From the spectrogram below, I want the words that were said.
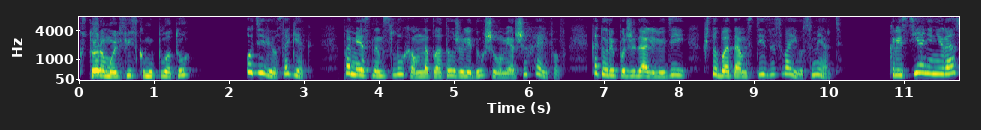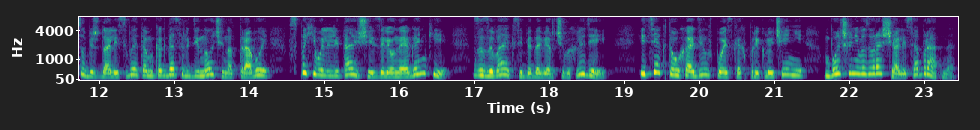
К старому эльфийскому плато?» Удивился Гек. По местным слухам, на плато жили души умерших эльфов, которые поджидали людей, чтобы отомстить за свою смерть. Крестьяне не раз убеждались в этом, когда среди ночи над травой вспыхивали летающие зеленые огоньки, зазывая к себе доверчивых людей. И те, кто уходил в поисках приключений, больше не возвращались обратно,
